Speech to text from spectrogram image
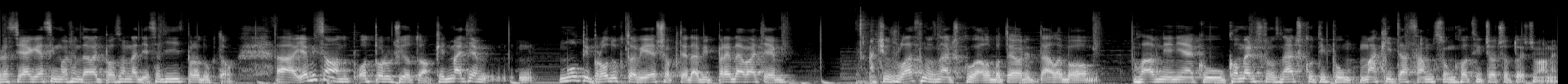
proste jak ja si môžem dávať pozor na 10 tisíc produktov. A ja by som vám odporúčil to, keď máte multiproduktový e-shop, teda vy predávate či už vlastnú značku, alebo, teori, alebo hlavne nejakú komerčnú značku typu Makita, Samsung, hoci čo, čo tu ešte máme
